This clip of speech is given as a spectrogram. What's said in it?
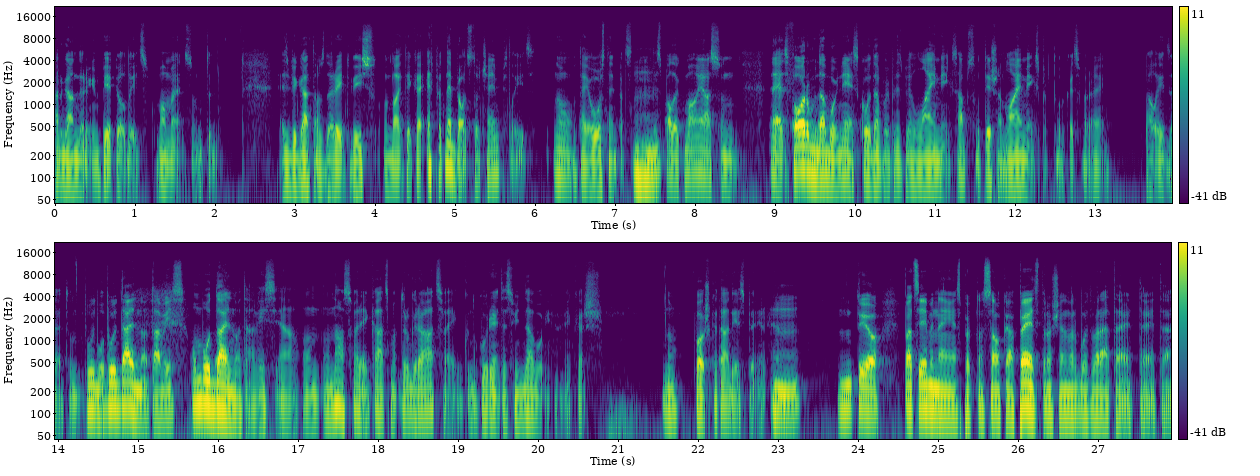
ar gandarījumu piepildīts moments. Un tad es biju gatavs darīt visu, un lai tikai es pat nebraucu to čempionu līdzi. Nu, tajā 18. Mm -hmm. Es paliku mājās, un nē, es formu dabūju, nē, es ko dabūju, bet es biju laimīgs. Absolūti, tiešām laimīgs par to, ka es varēju palīdzēt. Būt, būt, būt daļa no tā visa. Un būt daļa no tā visa, jā. Un, un nav svarīgi, kāds man tur grāts vai no kurienes es viņu dabūju. Vienkārši, nu, forši, ka tāda iespēja ir. Jā. Mm. Nu, tu jau pats pieminējies par to savu kāpēc. Droši vien varbūt varētu tā, tā, tā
